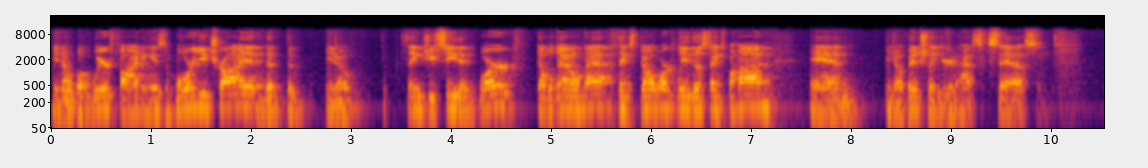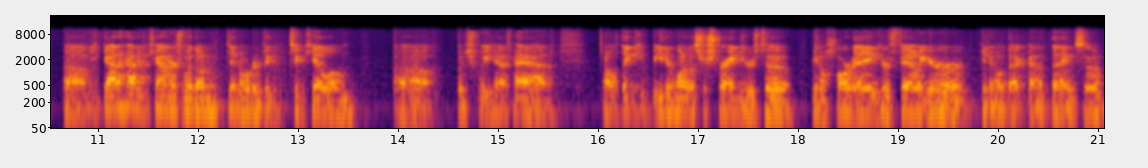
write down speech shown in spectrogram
you know what we're finding is the more you try it, the the you know the things you see that work, double down on that. Things don't work, leave those things behind, and you know eventually you're going to have success. Uh, you got to have encounters with them in order to, to kill them, uh, which we have had. I don't think either one of us are strangers to you know heartache or failure or you know that kind of thing. So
